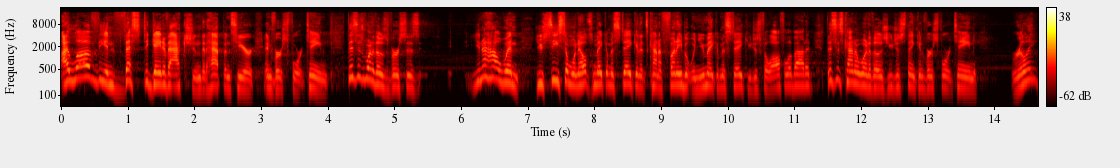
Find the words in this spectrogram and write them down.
I love the investigative action that happens here in verse 14. This is one of those verses you know how when you see someone else make a mistake and it's kind of funny, but when you make a mistake, you just feel awful about it? This is kind of one of those you just think in verse 14, really?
